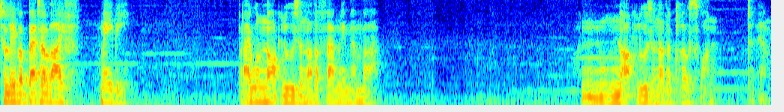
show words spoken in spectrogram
To live a better life, maybe. But I will not lose another family member. Not lose another close one to them.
